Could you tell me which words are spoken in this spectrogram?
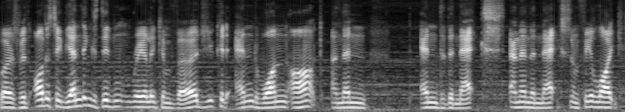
Whereas with Odyssey, the endings didn't really converge. You could end one arc and then end the next, and then the next, and feel like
